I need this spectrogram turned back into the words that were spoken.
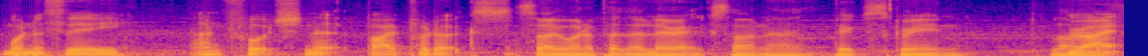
one of the unfortunate byproducts. so I want to put the lyrics on a big screen. Live, right?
